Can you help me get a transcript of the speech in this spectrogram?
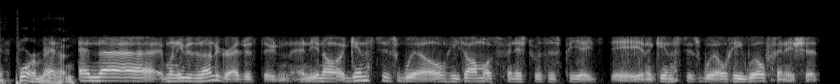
Poor man. And, and uh, when he was an undergraduate student, and you know, against his will, he's almost finished with his PhD, and against his will, he will finish it,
